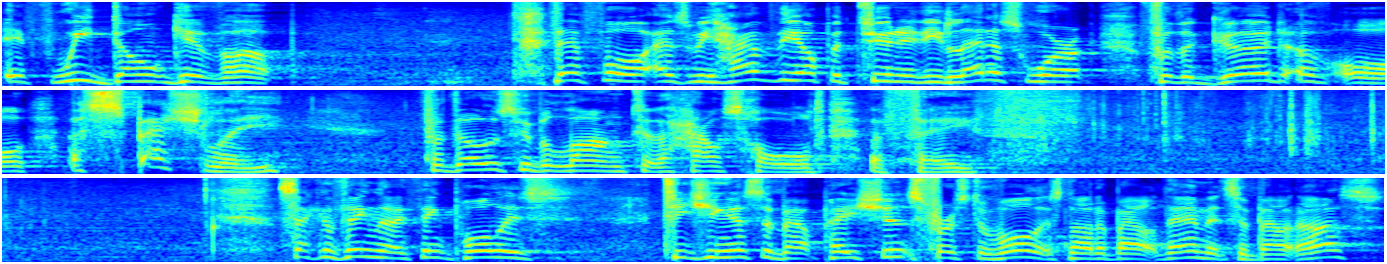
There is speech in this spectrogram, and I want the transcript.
if we don't give up. Therefore, as we have the opportunity, let us work for the good of all, especially for those who belong to the household of faith. Second thing that I think Paul is teaching us about patience, first of all, it's not about them, it's about us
